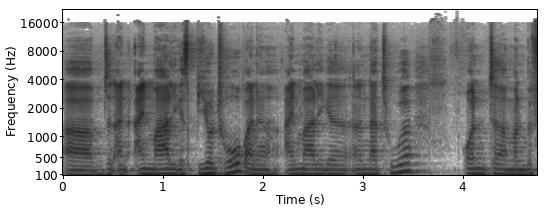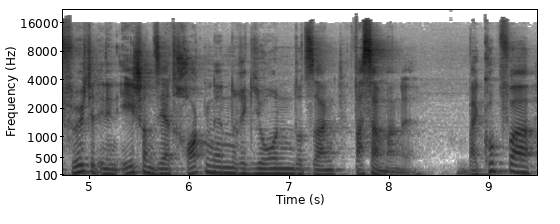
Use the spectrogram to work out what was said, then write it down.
äh, sind ein einmaliges Biotop, eine einmalige äh, Natur. Und äh, man befürchtet in den eh schon sehr trockenen Regionen sozusagen Wassermangel. Bei Kupfer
